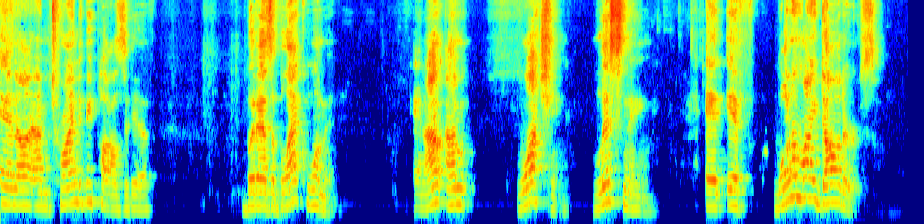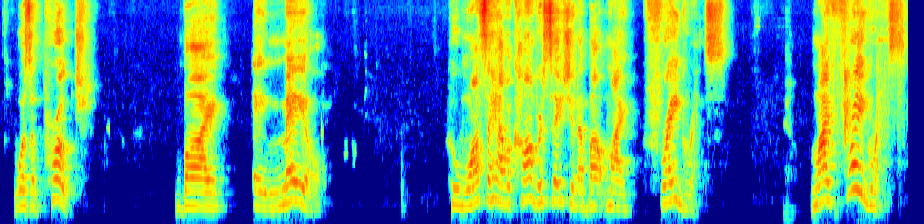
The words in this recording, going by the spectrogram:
and I, I'm trying to be positive, but as a black woman, and I, I'm watching, listening, and if one of my daughters was approached by a male who wants to have a conversation about my fragrance, my fragrance.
